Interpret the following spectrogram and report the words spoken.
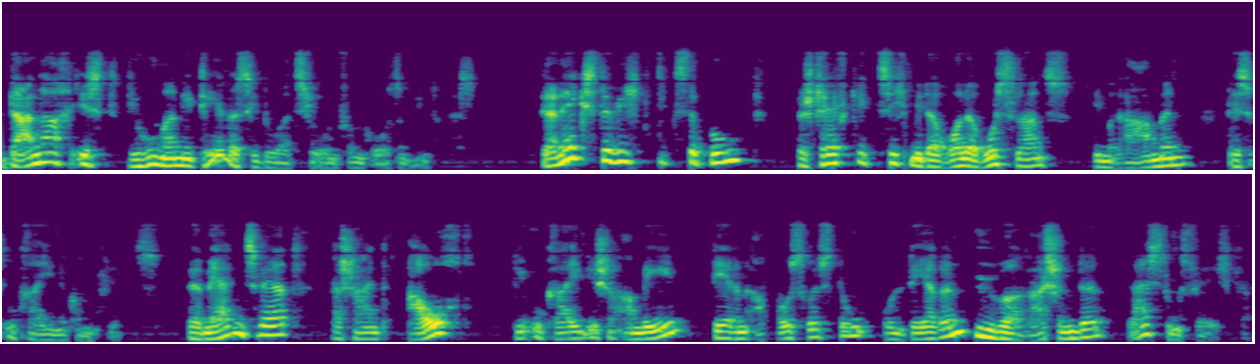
Danach ist die humanitäre Situation von großem Interesse. Der nächste wichtigste Punkt beschäftigt sich mit der Rolle Russlands im Rahmen des Ukraine-Konflikts. Bemerkenswert erscheint auch die ukrainische Armee, deren Ausrüstung und deren überraschende Leistungsfähigkeit.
